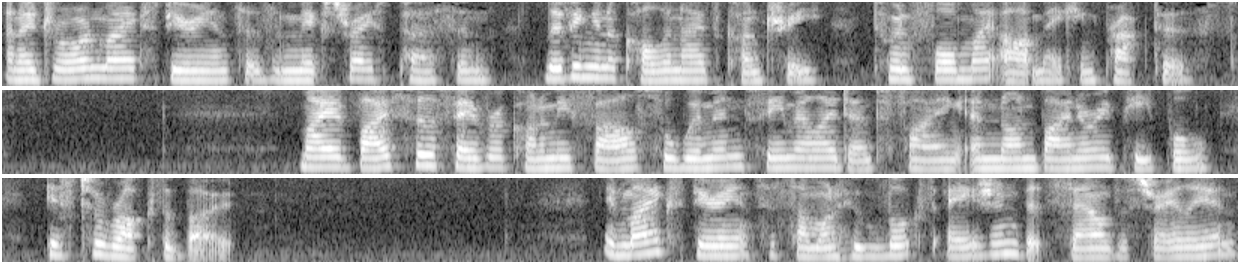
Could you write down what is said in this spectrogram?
and I draw on my experience as a mixed race person living in a colonized country to inform my art making practice. My advice for the Favor Economy files for women, female identifying, and non binary people is to rock the boat. In my experience as someone who looks Asian but sounds Australian,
